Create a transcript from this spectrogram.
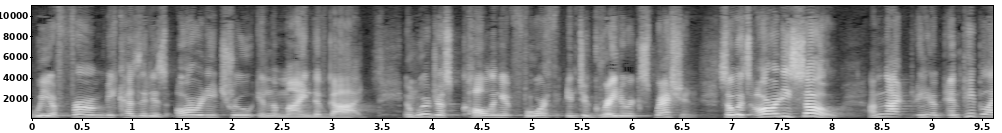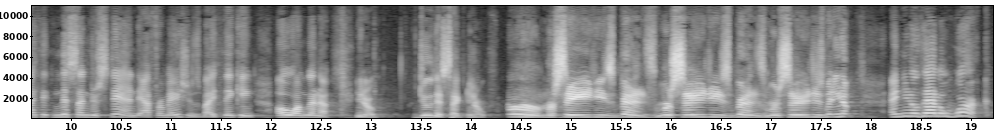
we affirm because it is already true in the mind of God. And we're just calling it forth into greater expression. So it's already so. I'm not, you know, and people I think misunderstand affirmations by thinking, oh, I'm going to, you know, do this like, you know, oh, Mercedes Benz, Mercedes Benz, Mercedes Benz, you know, and you know, that'll work.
